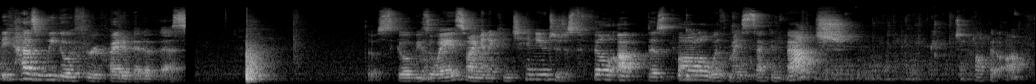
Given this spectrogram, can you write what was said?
because we go through quite a bit of this. Those scobies away, so I'm going to continue to just fill up this bottle with my second batch to top it off.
